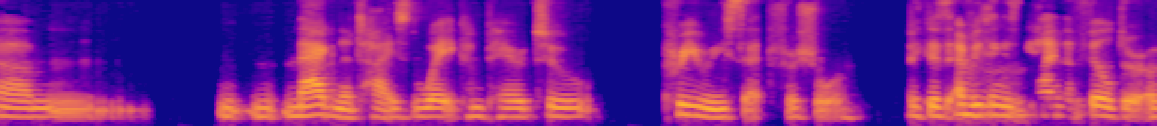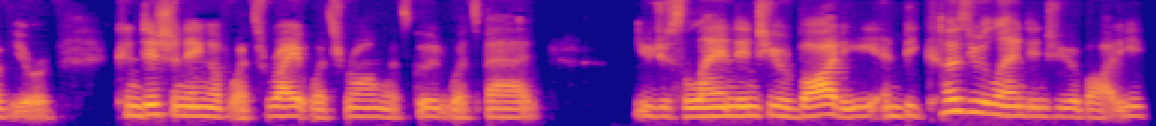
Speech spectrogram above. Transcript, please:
um, magnetized way compared to pre-reset for sure. Because everything is Mhm. behind the filter of your conditioning of what's right, what's wrong, what's good, what's bad. You just land into your body. And because you land into your body,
